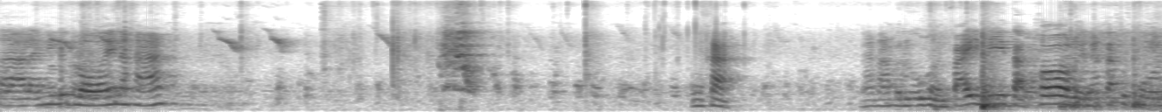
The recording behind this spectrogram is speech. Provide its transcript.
ทาอะไรให้เรียบร้อยนะคะนี่ค่ะนะคะมาดูเหินฟ้าอินดี้ตัดท่อเลยนะคะ ทุกคน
